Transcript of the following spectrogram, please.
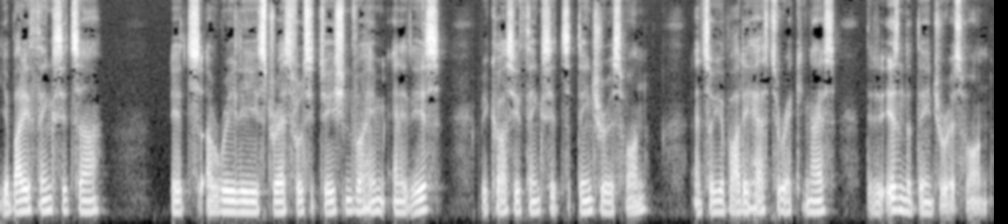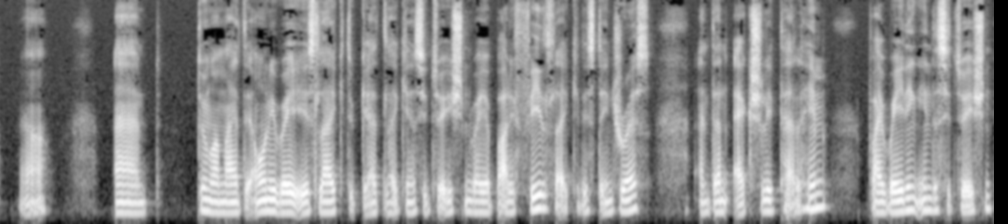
your body thinks it's a, it's a really stressful situation for him, and it is, because he thinks it's a dangerous one and so your body has to recognize that it isn't a dangerous one yeah? And to my mind the only way is like to get like in a situation where your body feels like it is dangerous and then actually tell him by waiting in the situation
